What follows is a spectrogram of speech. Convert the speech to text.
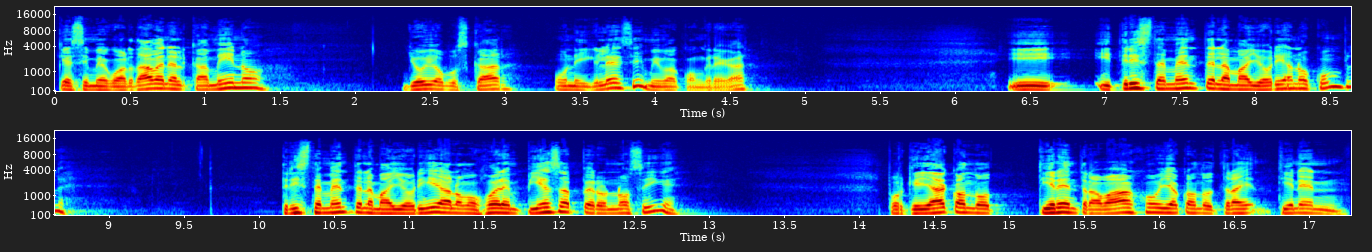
que si me guardaba en el camino, yo iba a buscar una iglesia y me iba a congregar. Y, tristemente la mayoría no cumple. Tristemente la mayoría a lo mejor empieza pero no sigue. Porque ya cuando tienen trabajo, ya cuando tienen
